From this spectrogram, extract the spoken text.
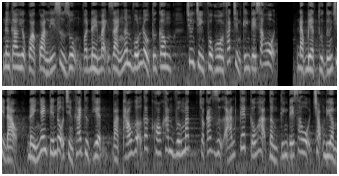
Nâng cao hiệu quả quản lý sử dụng và đẩy mạnh giải ngân vốn đầu tư công, chương trình phục hồi phát triển kinh tế xã hội. Đặc biệt, Thủ tướng chỉ đạo đẩy nhanh tiến độ triển khai thực hiện và tháo gỡ các khó khăn vướng mắc cho các dự án kết cấu hạ tầng kinh tế xã hội trọng điểm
